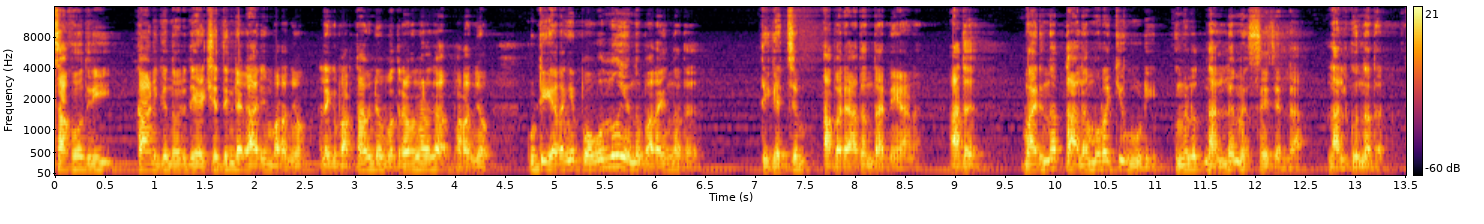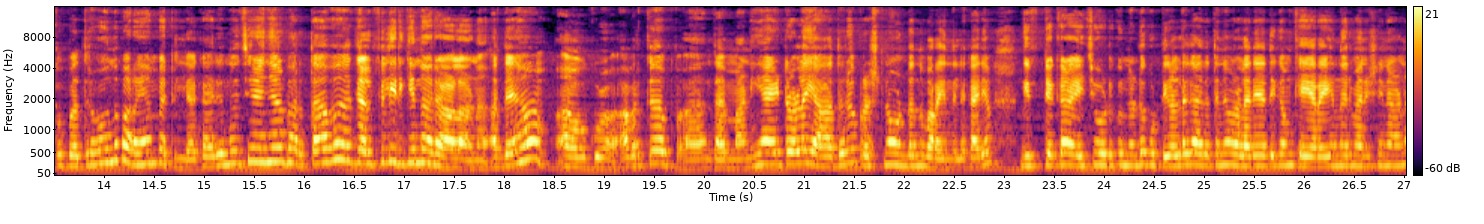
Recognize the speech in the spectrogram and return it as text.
സഹോദരി കാണിക്കുന്ന ഒരു ദേഷ്യത്തിന്റെ കാര്യം പറഞ്ഞോ അല്ലെങ്കിൽ ഭർത്താവിന്റെ ഉപദ്രവങ്ങൾ പറഞ്ഞോ കുട്ടി ഇറങ്ങിപ്പോകുന്നു എന്ന് പറയുന്നത് തികച്ചും അപരാധം തന്നെയാണ്. അത് വരുന്ന തലമുറയ്ക്ക് കൂടി നിങ്ങൾ നല്ല മെസ്സേജ് അല്ല നൽകുന്നത്. ഉപദ്രവം എന്ന് പറയാൻ പറ്റില്ല. കാര്യം എന്ന് വെച്ച് കഴിഞ്ഞാൽ ഭർത്താവ് ഗൾഫിൽ ഇരിക്കുന്ന ഒരാളാണ്. അദ്ദേഹം അവർക്ക് എന്താ മണിയായിട്ടുള്ള യാതൊരു പ്രശ്നവും ഉണ്ടെന്ന് പറയുന്നില്ല. കാര്യം ഗിഫ്റ്റ് ഒക്കെ അയച്ചു കൊടുക്കുന്നുണ്ട്. കുട്ടികളുടെ കാര്യത്തിന് വളരെയധികം കെയർ ചെയ്യുന്ന ഒരു മനുഷ്യനാണ്.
